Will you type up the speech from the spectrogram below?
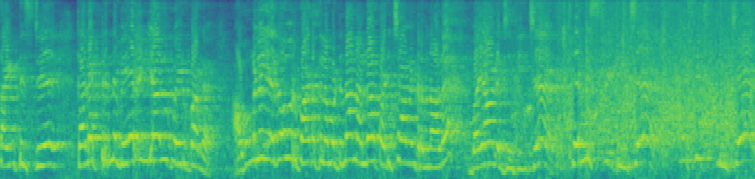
சயின்டிஸ்ட் கலெக்டர்னு வேற எங்கேயாவது போயிருப்பாங்க. அவங்களும் ஏதோ ஒரு பாடத்துல மட்டும்தான் நல்லா படிச்சாங்கன்றதுனால biology teacher chemistry teacher physics teacher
